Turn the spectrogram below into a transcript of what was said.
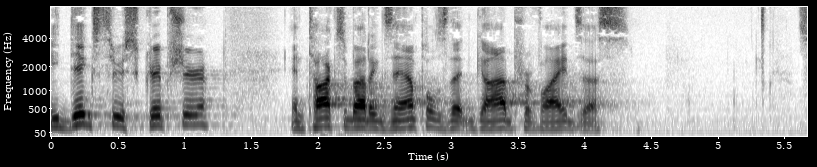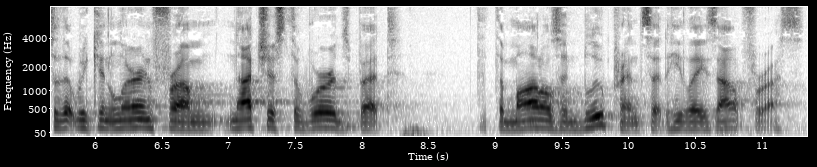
He digs through Scripture and talks about examples that God provides us so that we can learn from not just the words, but the models and blueprints that He lays out for us.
